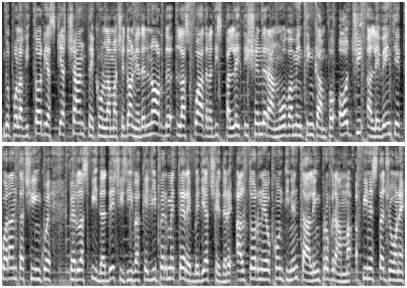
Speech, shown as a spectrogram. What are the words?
Dopo la vittoria schiacciante con la Macedonia del Nord, la squadra di Spalletti scenderà nuovamente in campo oggi alle 20.45 per la sfida decisiva che gli permetterebbe di accedere al torneo continentale in programma a fine stagione.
